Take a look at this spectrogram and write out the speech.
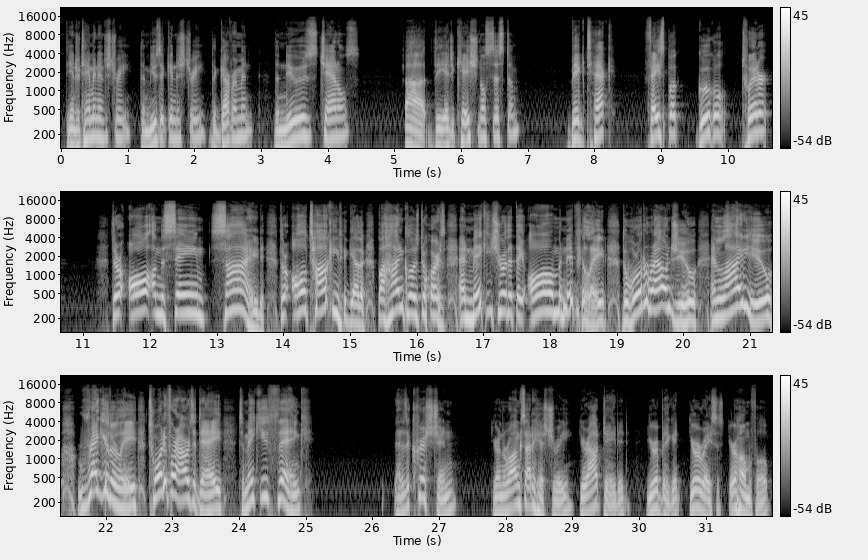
the entertainment industry, the music industry, the government, the news channels, uh, the educational system, big tech, Facebook, Google, Twitter, they're all on the same side. They're all talking together behind closed doors and making sure that they all manipulate the world around you and lie to you regularly, 24 hours a day, to make you think that as a Christian, you're on the wrong side of history, you're outdated, you're a bigot, you're a racist, you're a homophobe.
